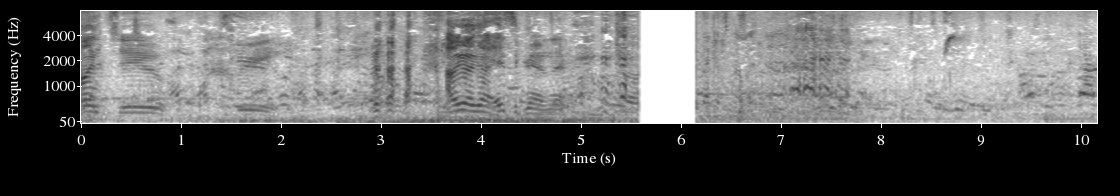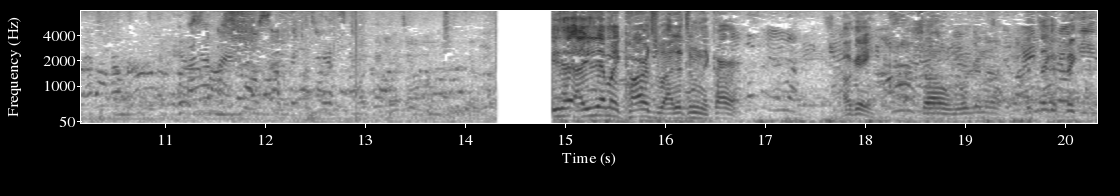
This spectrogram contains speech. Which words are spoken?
One, two, three. I got got Instagram next. I usually have my cards, but I left them in the car. Okay, so we're gonna let's take a picture.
